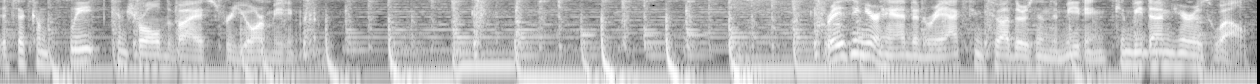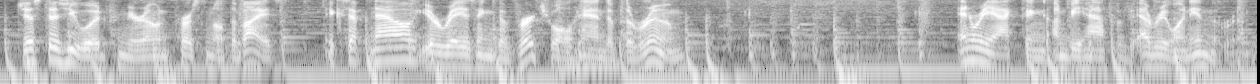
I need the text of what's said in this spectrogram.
It's a complete control device for your meeting room. Raising your hand and reacting to others in the meeting can be done here as well, just as you would from your own personal device, except now you're raising the virtual hand of the room and reacting on behalf of everyone in the room.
